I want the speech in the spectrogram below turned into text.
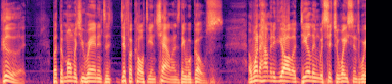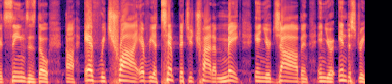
good, but the moment you ran into difficulty and challenge, they were ghosts. I wonder how many of y'all are dealing with situations where it seems as though uh, every try, every attempt that you try to make in your job and in your industry,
